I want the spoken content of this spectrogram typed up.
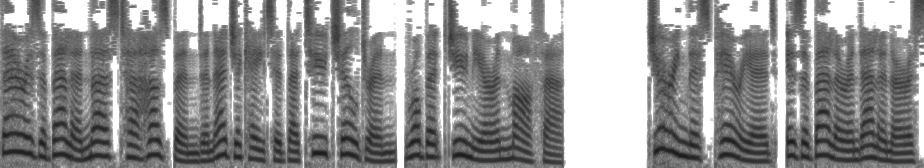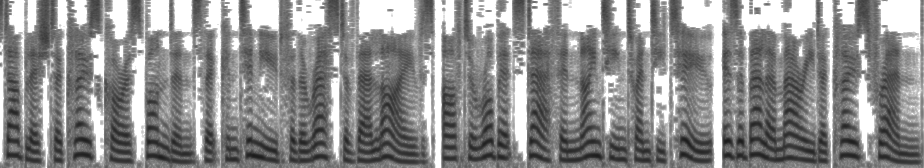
There Isabella nursed her husband and educated their two children, Robert Jr. and Martha. During this period, Isabella and Eleanor established a close correspondence that continued for the rest of their lives. After Robert's death in 1922, Isabella married a close friend,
